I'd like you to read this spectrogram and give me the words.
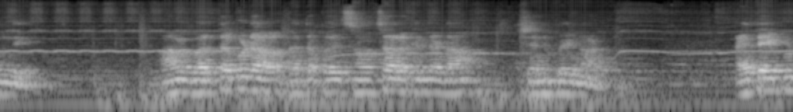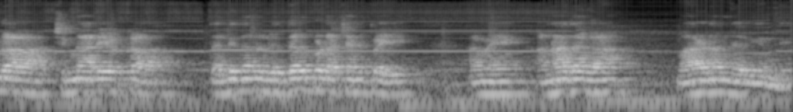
ఉంది. ఆమె భర్త కూడా గత పది సంవత్సరాల కిందట చనిపోయినాడు. అయితే ఇప్పుడు ఆ చిన్నారి యొక్క తల్లిదండ్రులు ఇద్దరు కూడా చనిపోయి ఆమె అనాథగా మారడం జరిగింది.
